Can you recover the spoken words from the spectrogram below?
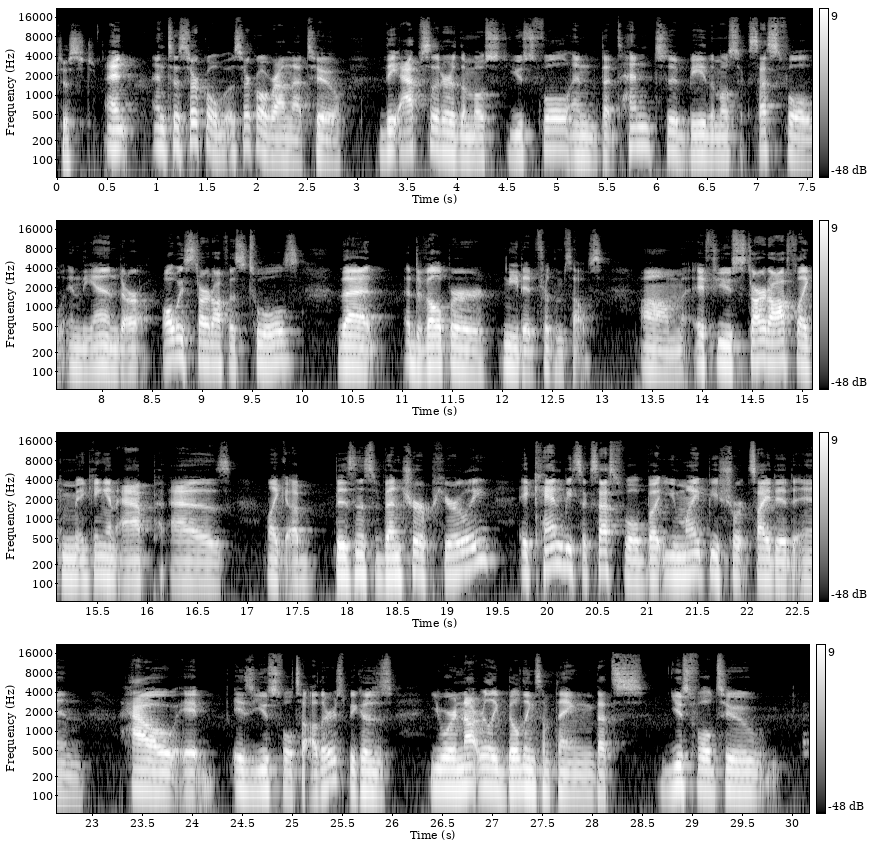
just. And, and to circle, circle around that too the apps that are the most useful and that tend to be the most successful in the end are always start off as tools that a developer needed for themselves. Um, if you start off like making an app as like a business venture purely, it can be successful, but you might be short sighted in how it is useful to others because you are not really building something that's useful to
